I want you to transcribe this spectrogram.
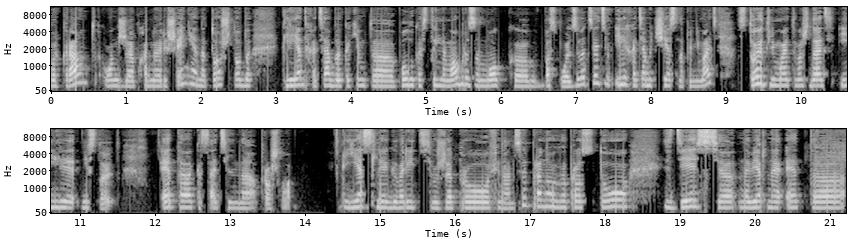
workaround, он же обходное решение на то, чтобы клиент хотя бы каким-то полукостыльным образом мог э, воспользоваться этим или хотя бы честно понимать, стоит ли ему этого ждать или не стоит. Это касательно прошлого. Если говорить уже про финансы, про новый вопрос, то здесь, э, наверное, это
